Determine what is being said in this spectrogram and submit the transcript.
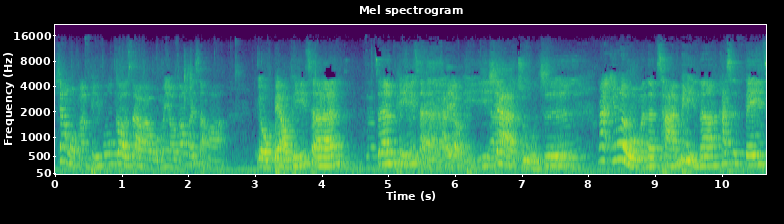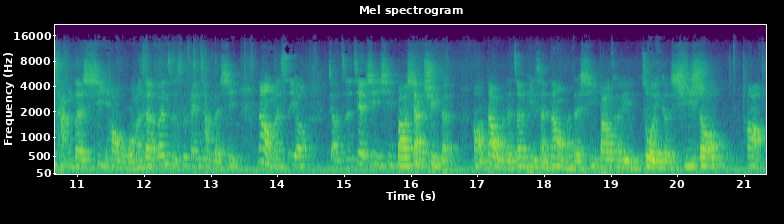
像我们皮肤构造啊，我们有分为什么？有表皮层、真皮层，还有皮下组织。那因为我们的产品呢，它是非常的细吼，我们的分子是非常的细。那我们是由角质间隙细胞下去的，哦，到我们的真皮层，那我们的细胞可以做一个吸收，哦，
